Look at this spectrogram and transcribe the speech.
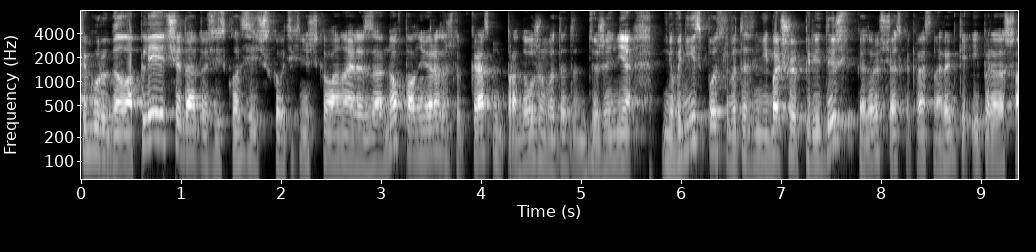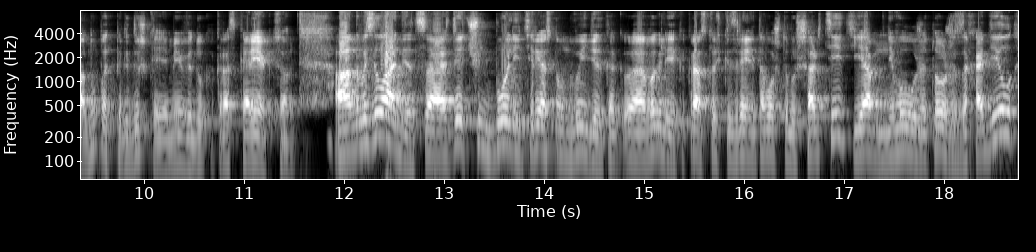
фигуры голоплечи, да, то есть из классического технического анализа. Но вполне вероятно, что как раз мы продолжим вот это движение вниз после вот этой небольшой передышки, которая сейчас как раз на рынке и произошла. Ну, под передышкой поддержка, я имею в виду как раз коррекцию. А новозеландец, а, здесь чуть более интересно он выйдет, как, а, выглядит как раз с точки зрения того, чтобы шортить. Я в него уже тоже заходил,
